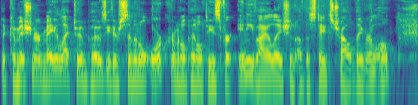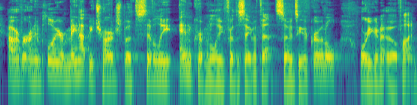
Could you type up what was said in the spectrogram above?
The commissioner may elect to impose either civil or criminal penalties for any violation of the state's child labor law. However, an employer may not be charged both civilly and criminally for the same offense, so it's either criminal or you're going to owe a fine.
